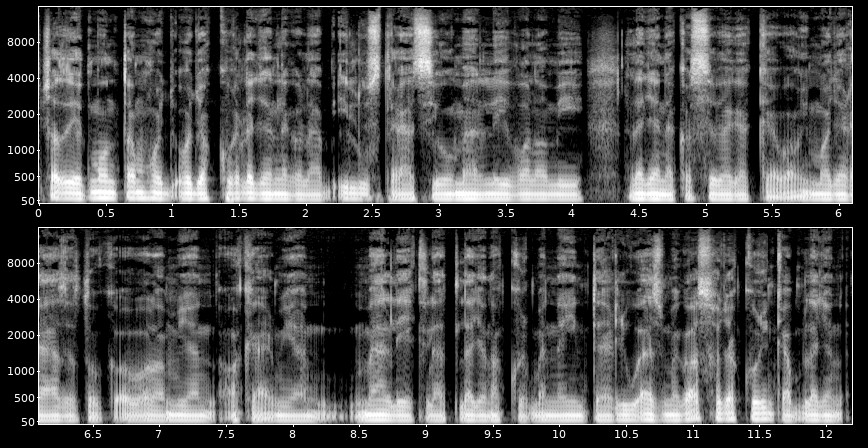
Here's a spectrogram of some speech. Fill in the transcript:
és azért mondtam, hogy, hogy akkor legyen legalább illusztráció mellé valami, legyenek a szövegekkel valami magyarázatok, valamilyen, akármilyen melléklet, legyen akkor benne interjú, ez meg az, hogy akkor inkább legyen,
